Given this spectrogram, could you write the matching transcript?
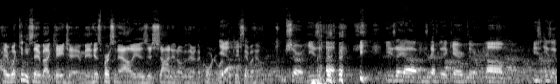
Hey, what can you say about KJ? I mean, his personality is just shining over there in the corner. What, Yeah. what can you say about him? I'm sure he's uh, he, he's a uh, he's definitely a character. Um, he's he's a,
